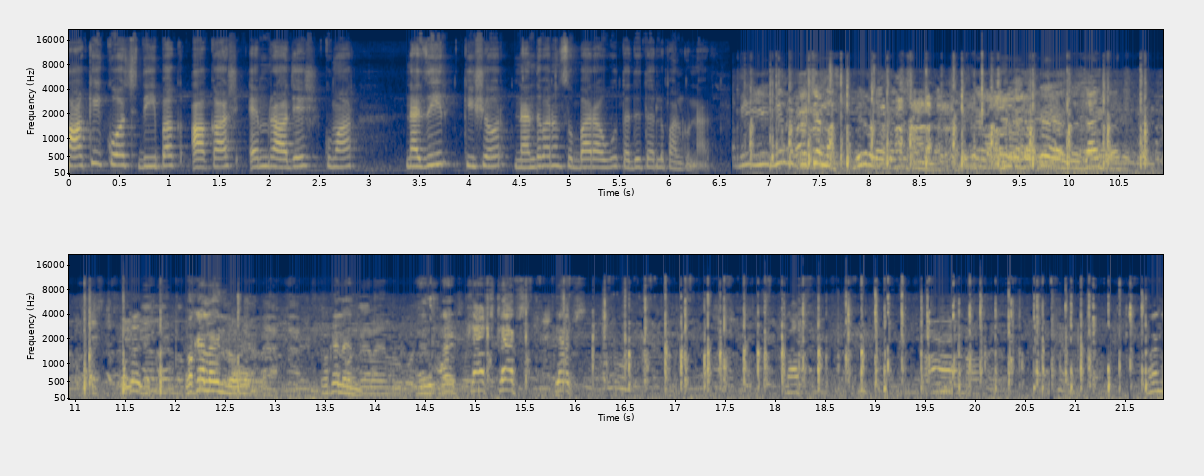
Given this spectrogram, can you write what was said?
hockey coach Deepak Akash M Rajesh Kumar Nazeer Kishore Nandavaram Subbarao తదితరులు పాల్గొన్నారు. Okay okay- line claps claps claps ఈరోజు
